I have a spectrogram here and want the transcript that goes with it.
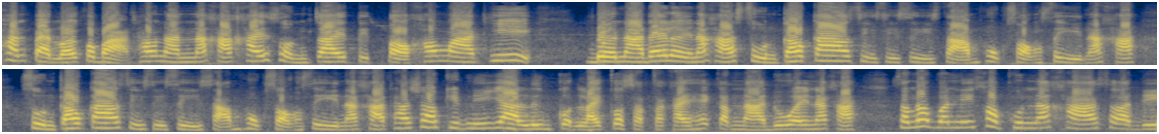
5,800 กว่าบาทเท่านั้นนะคะ ใครสนใจติดต่อเข้ามาที่ เบอร์นาได้เลยนะคะ 0994443624 นะคะ 0994443624 นะคะ ถ้าชอบคลิปนี้อย่าลืมกดไลค์ กด subscribe ให้กับนาด้วยนะคะ สำหรับวันนี้ขอบคุณนะคะ สวัสดี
